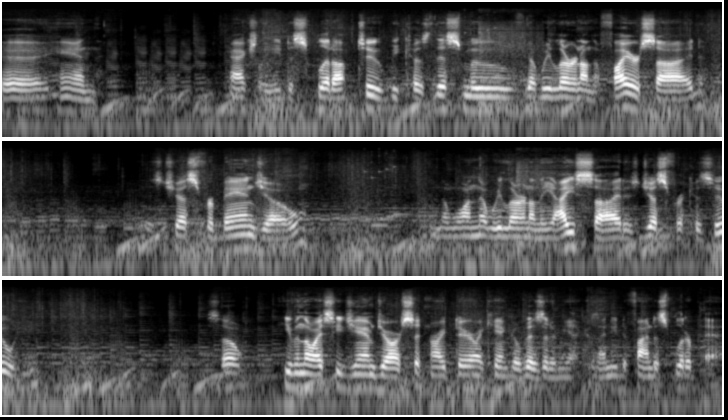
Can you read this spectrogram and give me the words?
Okay, and actually need to split up too because this move that we learn on the fire side just for Banjo and the one that we learn on the ice side is just for Kazooie. So even though I see Jam Jar sitting right there, I can't go visit him yet because I need to find a splitter pad.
